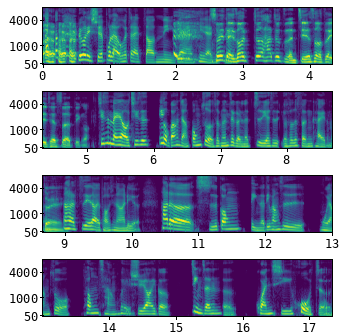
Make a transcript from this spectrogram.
如果你学不来，我会再来找你。对，听起来。所以等于说，就他就只能接受这一切设定哦。其实没有，其实因为我刚刚讲工作有时候跟这个人的职业是有时候是分开的嘛。对。那他的职业到底跑去哪里了？他的十宫顶的地方是母羊座，通常会需要一个竞争的关系或者。哦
